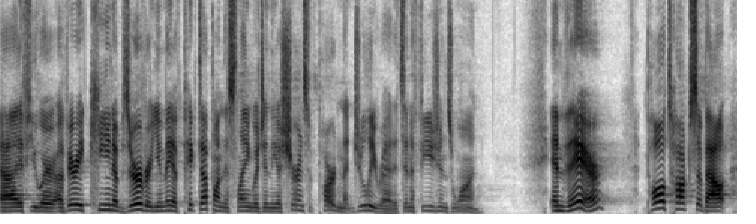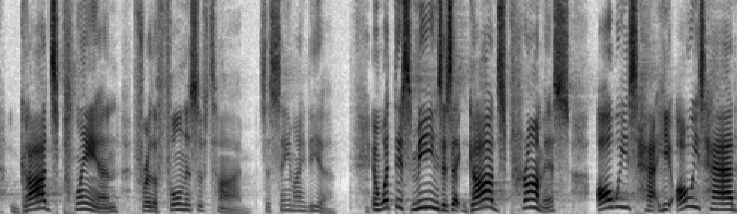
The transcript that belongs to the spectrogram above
uh, if you were a very keen observer, you may have picked up on this language in the assurance of pardon that Julie read. It's in Ephesians 1. And there, Paul talks about God's plan for the fullness of time. It's the same idea. And what this means is that God's promise always had, he always had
